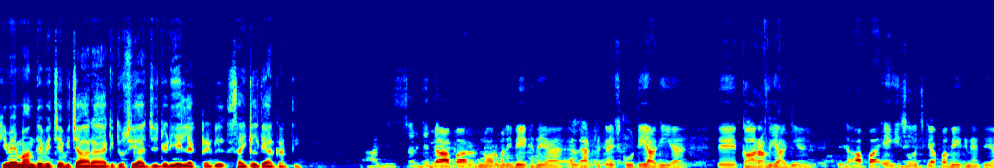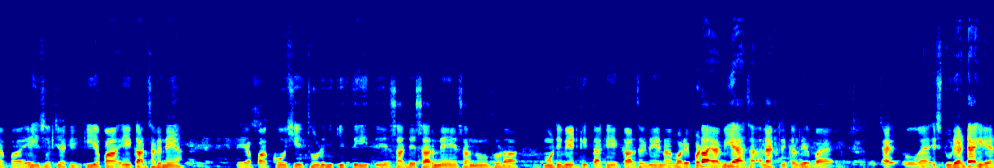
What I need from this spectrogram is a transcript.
ਕਿਵੇਂ ਮਨ ਦੇ ਵਿੱਚ ਇਹ ਵਿਚਾਰ ਆਇਆ ਕਿ ਤੁਸੀਂ ਅੱਜ ਜਿਹੜੀ ਇਹ ਇਲੈਕਟ੍ਰਿਕਲ ਸਾਈਕਲ ਤਿਆਰ ਕਰਤੀ ਹਾਂਜੀ ਸਰ ਜਿੱਦਾਂ ਆਪਾਂ ਨਾਰਮਲੀ ਵੇਖਦੇ ਆ ਇਲੈਕਟ੍ਰਿਕਲ ਸਕੂਟੀ ਆ ਗਈ ਹੈ ਤੇ ਕਾਰਾਂ ਵੀ ਆ ਗਈਆਂ। ਤੇ ਆਪਾਂ ਇਹੀ ਸੋਚ ਕੇ ਆਪਾਂ ਵੇਖਨੇ ਤੇ ਆਪਾਂ ਇਹੀ ਸੋਚਿਆ ਕਿ ਕੀ ਆਪਾਂ ਇਹ ਕਰ ਸਕਨੇ ਆ। ਤੇ ਆਪਾਂ ਕੋਸ਼ਿਸ਼ ਥੋੜੀ ਜਿਹੀ ਕੀਤੀ ਤੇ ਸਾਡੇ ਸਰ ਨੇ ਸਾਨੂੰ ਥੋੜਾ ਮੋਟੀਵੇਟ ਕੀਤਾ ਕਿ ਕਰ ਸਕਦੇ ਹਾਂ। ਇਹਨਾਂ ਬਾਰੇ ਪੜਾਇਆ ਵੀ ਹੈ ਇਲੈਕਟ੍ਰੀਕਲ ਦੇ ਆਪਾਂ ਇਹ- ਉਹ ਹੈ ਸਟੂਡੈਂਟ ਹੈਗੇ ਆ।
